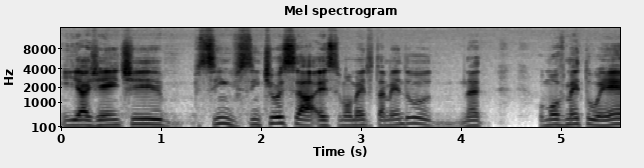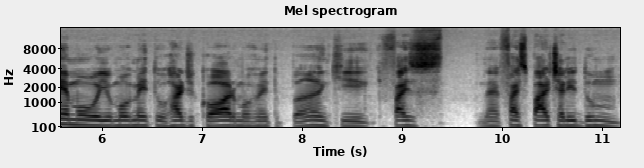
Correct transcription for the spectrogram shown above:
E a gente sim, sentiu esse, esse momento também do, né, o movimento emo e o movimento hardcore, o movimento punk, que faz, né, faz parte ali de, um,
